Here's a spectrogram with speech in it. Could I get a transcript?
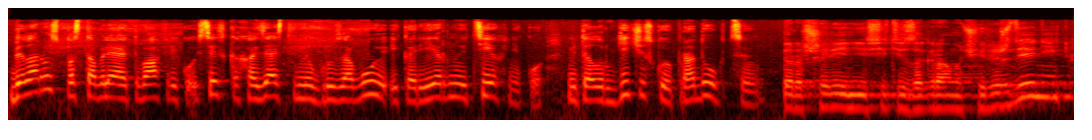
Беларусь поставляет в Африку сельскохозяйственную грузовую и карьерную технику, металлургическую продукцию. Расширение сети загранучреждений,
